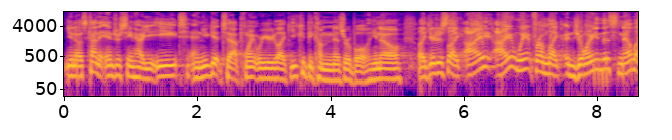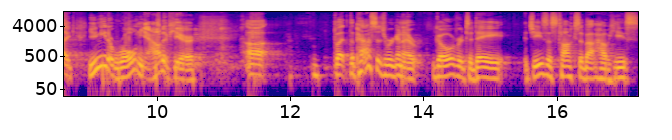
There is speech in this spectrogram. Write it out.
you know, it's kind of interesting how you eat and you get to that point where you're like, you could become miserable, you know? Like you're just like, I, I went from like enjoying this now, like, you need to roll me out of here. Uh, but the passage we're going to go over today, Jesus talks about how he's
